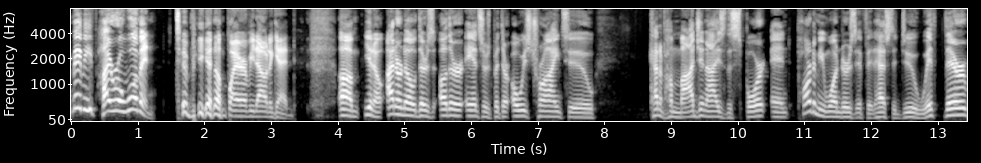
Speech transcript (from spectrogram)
Maybe hire a woman to be an umpire every now and again. Um, you know, I don't know. There's other answers, but they're always trying to kind of homogenize the sport. And part of me wonders if it has to do with their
